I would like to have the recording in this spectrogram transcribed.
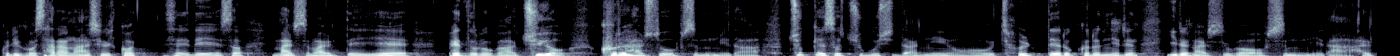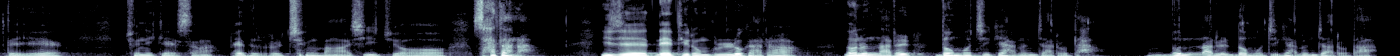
그리고 살아나실 것에 대해서 말씀할 때에 베드로가 주여 그래 할수 없습니다. 주께서 죽으시다니요. 절대로 그런 일은 일어날 수가 없습니다. 할 때에 주님께서 베드로를 책망하시죠. 사단아 이제 내 뒤로 물러가라. 너는 나를 넘어지게 하는 자로다. 너는 나를 넘어지게 하는 자로다.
